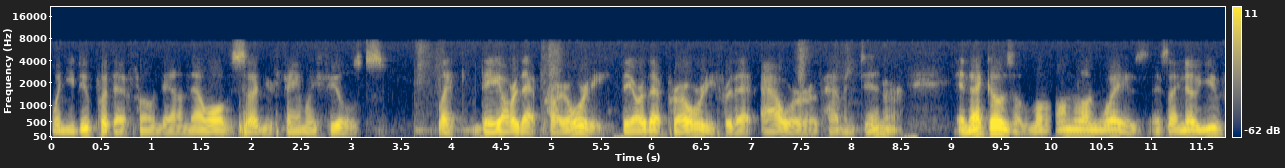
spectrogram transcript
when you do put that phone down now all of a sudden your family feels like they are that priority. They are that priority for that hour of having dinner and that goes a long, long way, as, as I know you've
